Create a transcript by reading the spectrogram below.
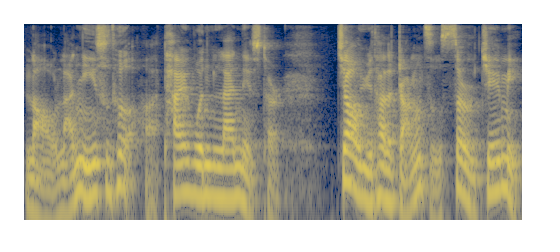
老兰尼斯特啊，Tywin Lannister，教育他的长子 Sir Jamie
